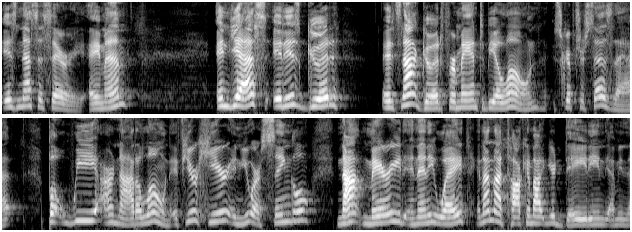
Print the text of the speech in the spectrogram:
is necessary. Amen? And yes, it is good. It's not good for man to be alone. Scripture says that. But we are not alone. If you're here and you are single, not married in any way, and I'm not talking about you're dating, I mean,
